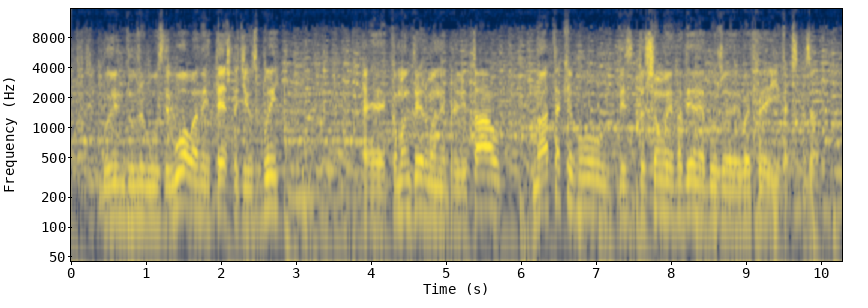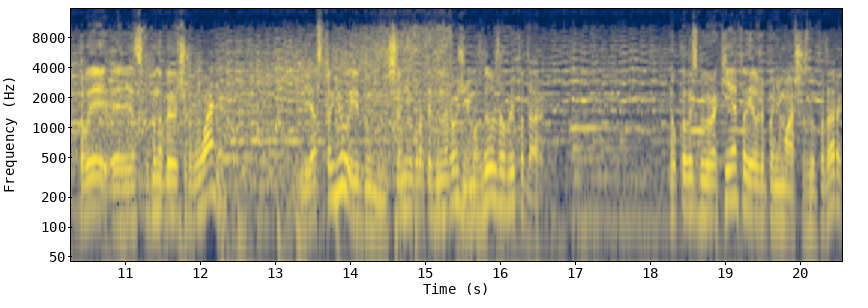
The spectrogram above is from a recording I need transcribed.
Бо він дуже був здивований, теж хотів збити. Е, Командир мене привітав. Ну а так я був десь до 7 години дуже в ефірі, так сказати. Коли е, я заступив на бойове чергування, я стою і думаю, сьогодні у брата день народження, можливо, зроблю подарок. Ну, коли збив ракету, я вже розумію, що збив подарок,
